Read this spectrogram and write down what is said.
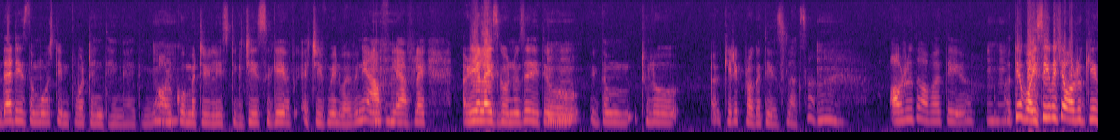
द्याट इज द मोस्ट इम्पोर्टेन्ट थिङ आई थिङ्क Mhm. अर्को मटेरियलिस्टिक जेसुकै एचिभमेन्ट भयो भने आफूले Mhm. आफूलाई रियलाइज गर्नु चाहिँ त्यो Mhm. एकदम ठुलो अ, के अरे प्रगति जस्तो लाग्छ Mm. अरू त अब त्यही हो। त्यो भइसकेपछि अरू के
